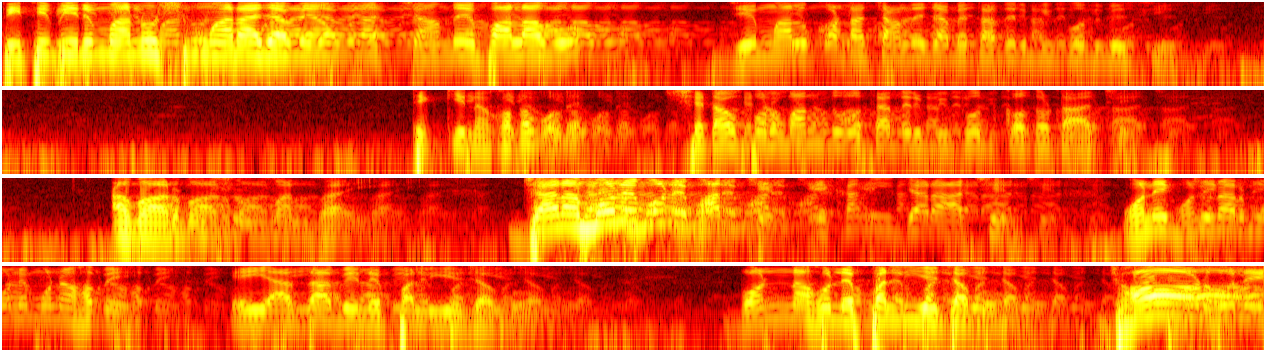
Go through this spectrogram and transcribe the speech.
পৃথিবীর মানুষ মারা যাবে, আমরা চাঁদে পালাবো। যে মাল কটা চাঁদে যাবে, তাদের বিপদ বেশি। ঠিক কিনা কথা বলে? সেটাও প্রমাণ দেবো, তাদের বিপদ কতটা আছে। আমার মুসলমান ভাই, যারা মনে মনে ভাবছেন, এখানেই যারা আছেন অনেক জনার মনে মনে হবে, এই আজাব এলে পালিয়ে যাব। বন্যা হলে পালিয়ে যাব। ঝড় হলে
